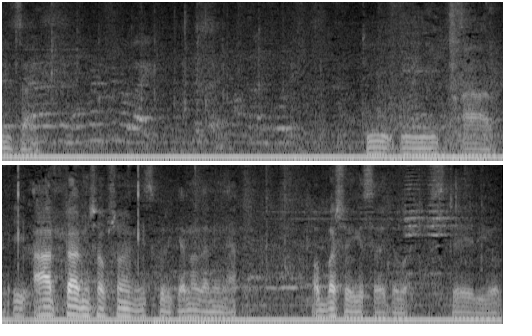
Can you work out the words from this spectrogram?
design E R এই আরটা আমি সবসময় মিস করি, কেন জানি না। অভ্যাস হয়ে গেছে হয়তো বা স্টেরিওর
